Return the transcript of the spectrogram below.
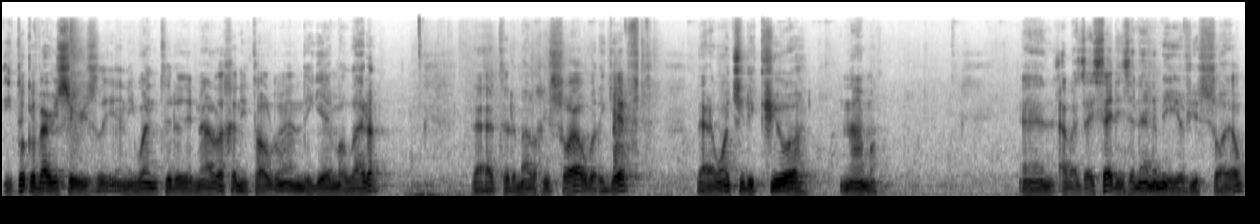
he took it very seriously and he went to the Melech and he told him and he gave him a letter that to the Melech Yisrael with a gift that I want you to cure Naaman. And as I said, he's an enemy of your soil.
